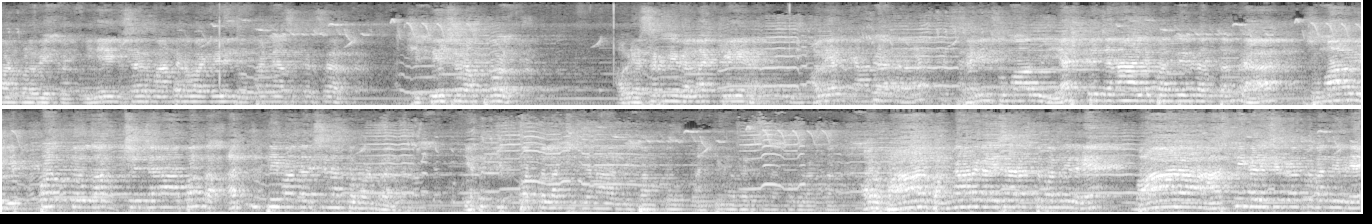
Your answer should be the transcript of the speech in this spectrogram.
ಮಾಡ್ಕೊಳ್ಬೇಕು. ಇನ್ನೇನು ಸರ್ ಮಾತಾಡುವಾಗ ಹೇಳಿದ್ರು ಉಪನ್ಯಾಸಕರು ಸರ್, ಸಿದ್ದೇಶ್ವರ ಅಪ್ಪಗಳು, ಅವ್ರ ಹೆಸರು ನೀವೆಲ್ಲ ಕೇಳಿನ ಅವ್ರ ಸರಿ, ಸುಮಾರು ಎಷ್ಟು ಜನ ಅಲ್ಲಿ ಬಂದಿದ್ರ ಅಂತಂದ್ರ ಸುಮಾರು ಇಪ್ಪತ್ತು ಲಕ್ಷ ಜನ ಬಂದ ಅಂತಿಮ ದರ್ಶನ ತಗೊಂಡ್ರಂತ. ಎದಕ್ಕೆ ಇಪ್ಪತ್ತು ಲಕ್ಷ ಜನ ಅಲ್ಲಿ ಬಂತು? ಅಂತಿಮ ದರ್ಶನ ತಗೊಳಕ ಅವ್ರು ಬಹಳ ಬಂಗಾರ ಗಳಿಸಾರಂತ ಬಂದಿದ್ರೆ ಬಹಳ ಆಸ್ತಿ ಗಳಿಸಿದ್ರಂತ ಬಂದಿದ್ರೆ,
